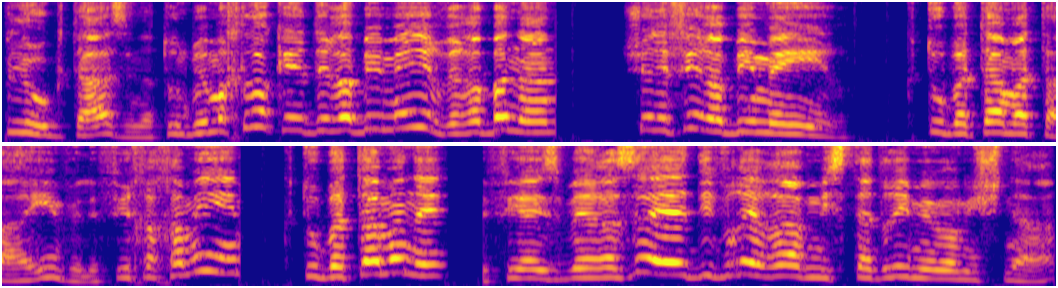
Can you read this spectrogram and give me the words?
פלוגתא, זה נתון במחלוקת דרבי מאיר ורבנן, שלפי רבי מאיר כתובתה 200, ולפי חכמים כתובתה מנה. לפי ההסבר הזה, דברי רב מסתדרים עם המשנה,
